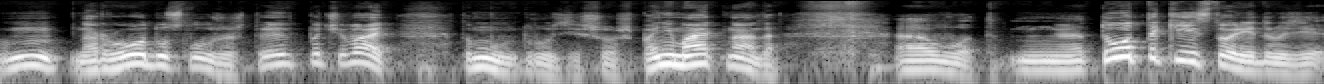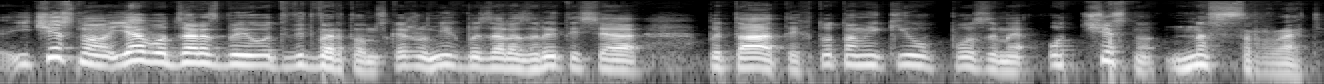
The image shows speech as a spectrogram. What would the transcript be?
М, народу служиш, треба відпочивати. Тому, друзі, що ж, понімати треба. Е, вот. То от такі історії, друзі. І чесно, я от зараз би от відверто вам скажу, міг би зараз ритися, питати, хто там які позими. От чесно, насрать.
